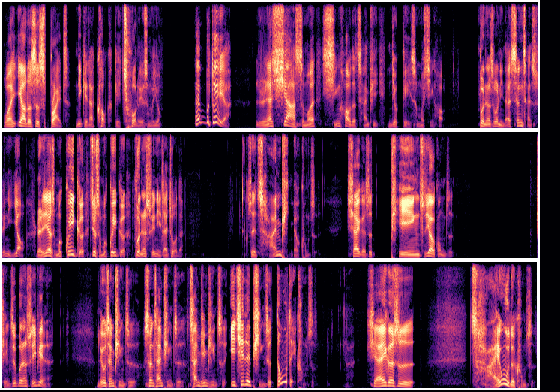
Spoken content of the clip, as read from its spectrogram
我要的是 Sprite，你给他 cock 给错了有什么用？哎，不对呀，人家下什么型号的产品，你就给什么型号。不能说你来生产随你要，人家要什么规格就什么规格，不能随你来做的。所以产品要控制，下一个是品质要控制，品质不能随便，流程品质、生产品质、产品品质，一切的品质都得控制。啊，下一个是财务的控制。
